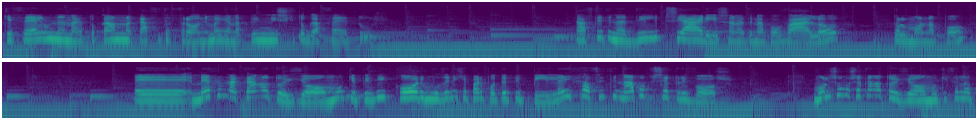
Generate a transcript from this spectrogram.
και θέλουν να το κάνουν να κάθεται φρόνημα για να πίνουν ίσχυ τον καφέ τους. Αυτή την αντίληψη άργησα να την αποβάλω, τολμώ να πω. Ε, μέχρι να κάνω το γιο μου και επειδή η κόρη μου δεν είχε πάρει ποτέ πιπίλα, είχα αυτή την άποψη ακριβώς. Μόλις όμως έκανα το γιο μου και ήθελα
